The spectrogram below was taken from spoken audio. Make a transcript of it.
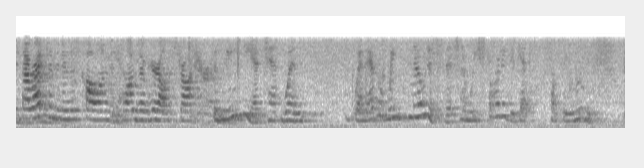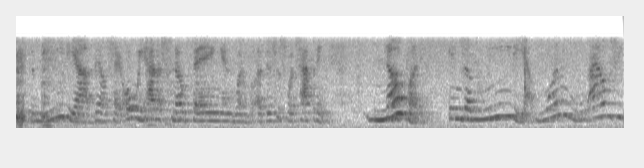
If I write something in this as over here, I'll just draw arrow. The media tend, when, whenever we noticed this and we started to get something moving, the media, they'll say, oh, we had a snow thing and what, uh, this is what's happening. Nobody in the media, one lousy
